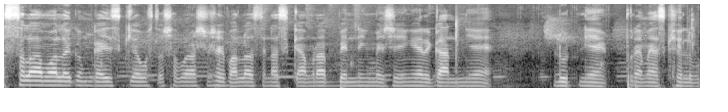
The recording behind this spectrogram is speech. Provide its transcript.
আসসালামু আলাইকুম গাইজ কি অবস্থা? সবার আশা, সবাই ভালো আছেন? আজকে আমরা বেন্ডিং মেশিনের গান নিয়ে লুট নিয়ে পুরো ম্যাচ খেলব।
